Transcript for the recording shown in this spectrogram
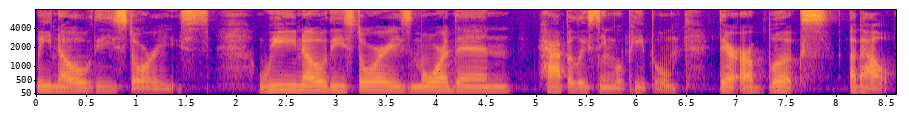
We know these stories. We know these stories more than happily single people. There are books about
